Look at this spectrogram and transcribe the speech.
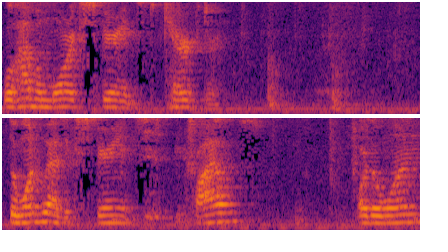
will have a more experienced character? The one who has experienced trials or the one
